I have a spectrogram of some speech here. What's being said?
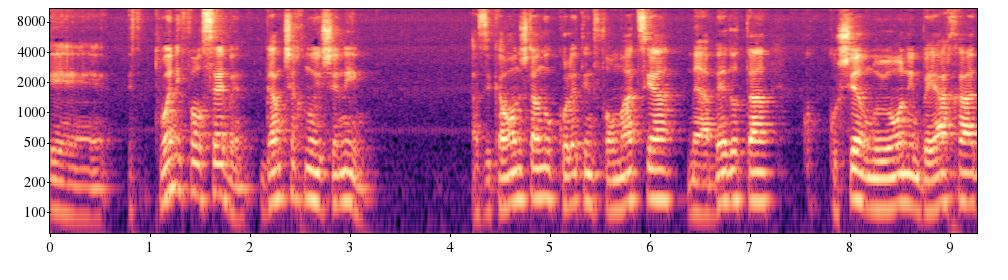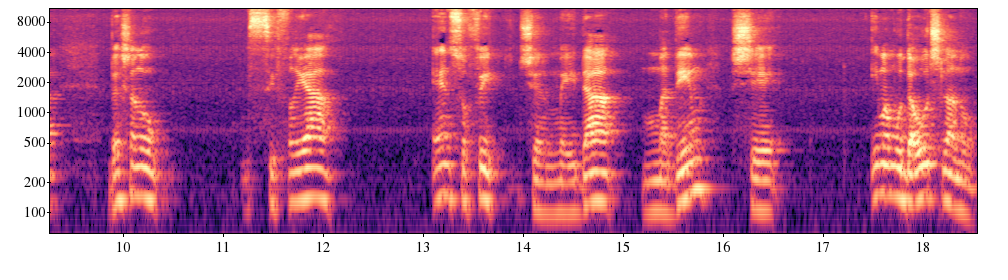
אה, 24/7, גם כשאנחנו ישנים, הזיכרון שלנו קולט אינפורמציה, מאבד אותה, קושר נוירונים ביחד, ויש לנו ספרייה אינסופית של מידע מדהים, שאם המודעות שלנו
